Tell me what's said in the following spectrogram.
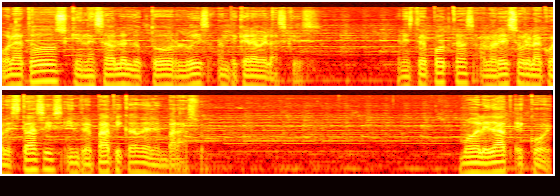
Hola a todos, quien les habla el doctor Luis Antequera Velázquez. En este podcast hablaré sobre la colestasis intrahepática del embarazo. Modalidad ECOE.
